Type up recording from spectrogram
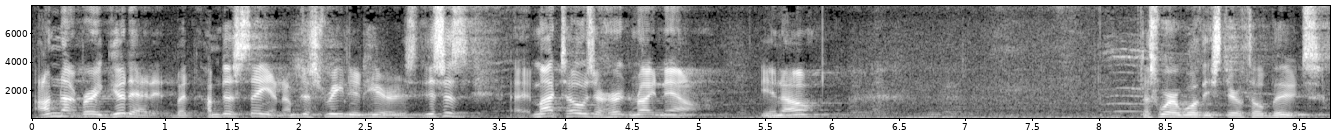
I'm not very good at it, but I'm just saying, I'm just reading it here. This is, uh, my toes are hurting right now, you know? That's where I wore these steel toe boots.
